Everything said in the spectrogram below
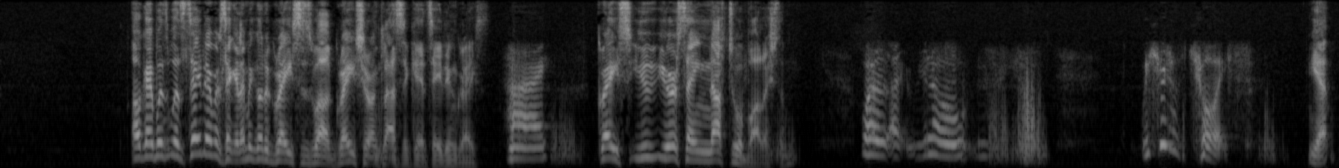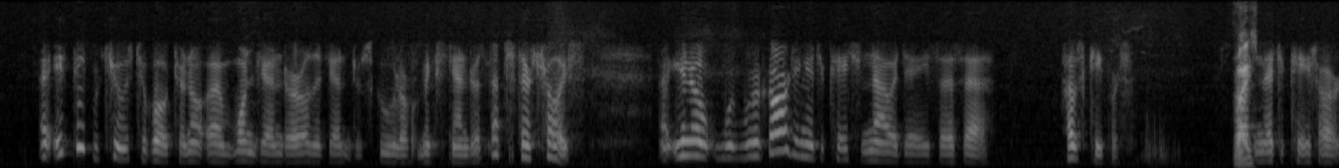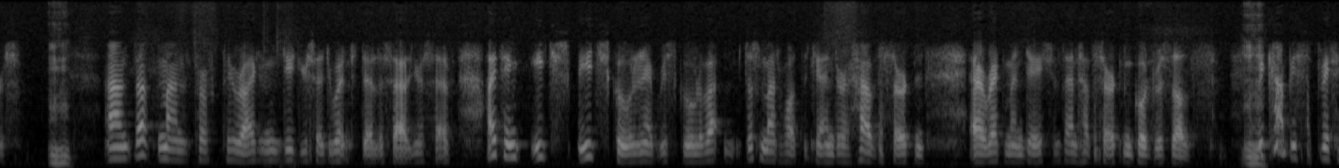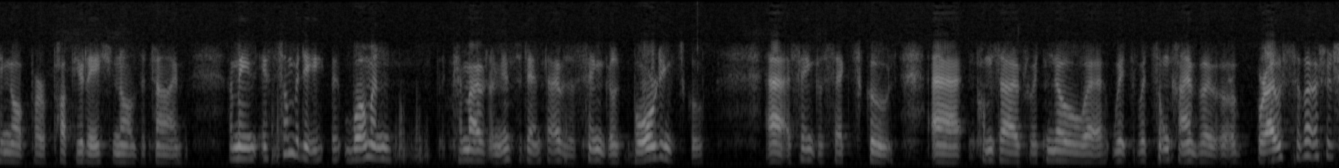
Okay, well, we'll stay there for a second. Let me go to Grace as well. Grace, you're on Classic Hits. How you doing, Grace? Hi. Grace, you, you're saying not to abolish them. Well, uh, you know, we should have choice. Yep. Uh, if people choose to go to no, um, one gender or other gender school or mixed gender, that's their choice. Uh, you know, we're regarding education nowadays as uh, housekeepers Right. rather than educators. hmm And that man is perfectly right. And indeed, you said you went to De La Salle yourself. I think each each school and every school, of doesn't matter what the gender, have certain uh, recommendations and have certain good results. We can't be splitting up our population all the time. I mean, if somebody, a woman came out, an incident, I was a single boarding school, uh, a single-sex school, uh, comes out with no, uh, with with some kind of a, a grouse about it,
